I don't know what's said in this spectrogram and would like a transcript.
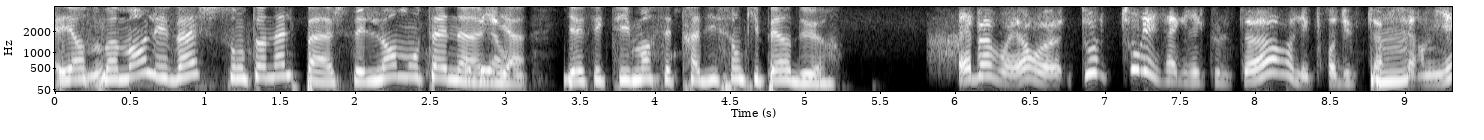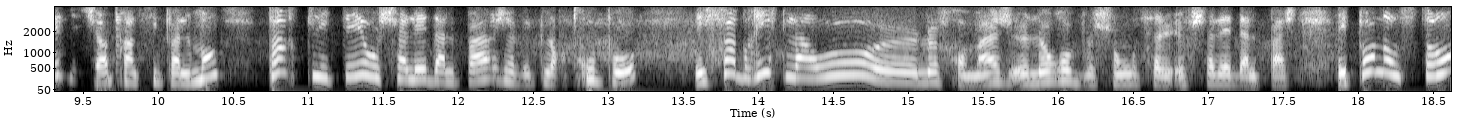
et en ce moment, les vaches sont en alpage, c'est l'emmontagnage. Eh Il y, a, il y a effectivement cette tradition qui perdure. Eh ben voilà, euh, tous les agriculteurs, les producteurs Mhm. fermiers, déjà principalement, partent l'été au chalet d'alpage avec leurs troupeaux et fabriquent là-haut euh, le fromage, euh, le cha- au chalet d'alpage. Et pendant ce temps,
